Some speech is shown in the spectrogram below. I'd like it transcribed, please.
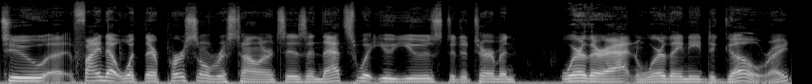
to uh, find out what their personal risk tolerance is, and that's what you use to determine where they're at and where they need to go, right?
